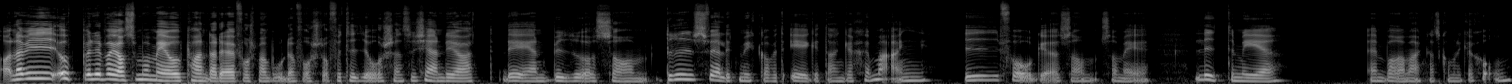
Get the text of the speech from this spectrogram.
Ja, när vi upp, det var jag som var med och upphandlade Forsman Bodenfors för tio år sedan så kände jag att det är en byrå som drivs väldigt mycket av ett eget engagemang i frågor som, som är lite mer än bara marknadskommunikation.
